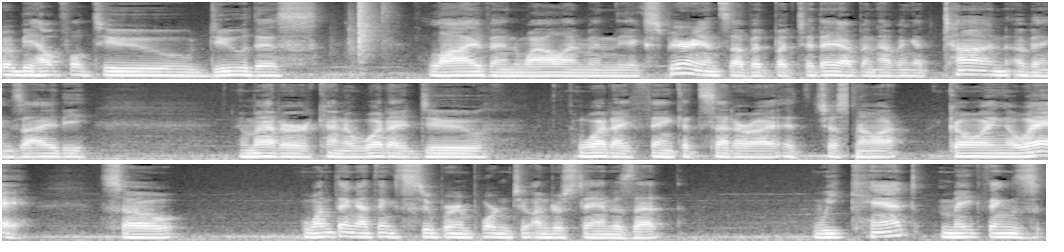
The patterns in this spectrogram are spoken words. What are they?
it would be helpful to do this live and while I'm in the experience of it. But today I've been having a ton of anxiety. No matter kind of what I do, what I think, etc., it's just not going away. So, one thing I think is super important to understand is that we can't make things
